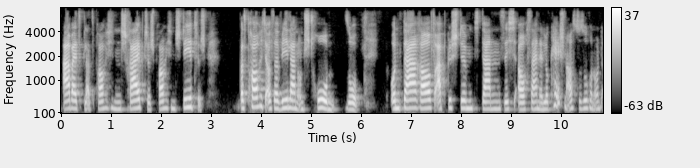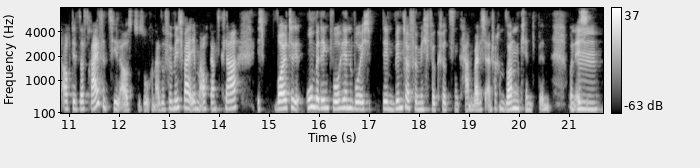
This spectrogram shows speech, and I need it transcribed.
Arbeitsplatz, brauche ich einen Schreibtisch, brauche ich einen Stehtisch, was brauche ich außer WLAN und Strom, so. Und darauf abgestimmt dann sich auch seine Location auszusuchen und auch das Reiseziel auszusuchen. Also für mich war eben auch ganz klar, ich wollte unbedingt wohin, wo ich den Winter für mich verkürzen kann, weil ich einfach ein Sonnenkind bin und ich mm.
